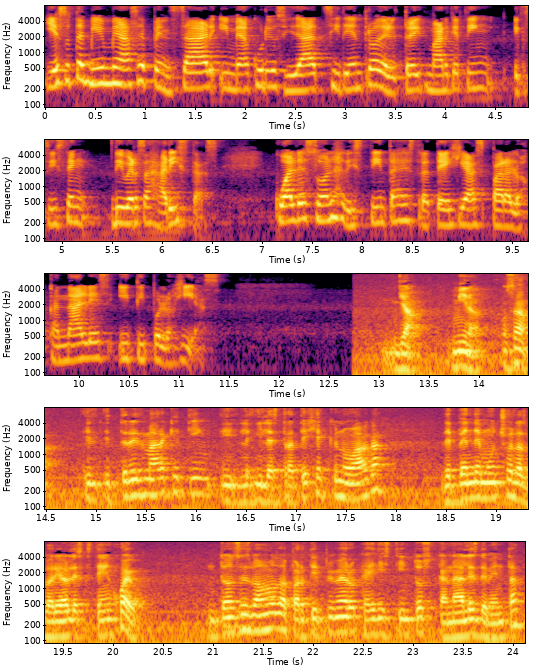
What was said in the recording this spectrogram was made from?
Y eso también me hace pensar y me da curiosidad si dentro del trade marketing existen diversas aristas. ¿Cuáles son las distintas estrategias para los canales y tipologías? Ya, mira, o sea, el, trade marketing y, la estrategia que uno haga depende mucho de las variables que estén en juego. Entonces vamos a partir primero que hay distintos canales de venta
